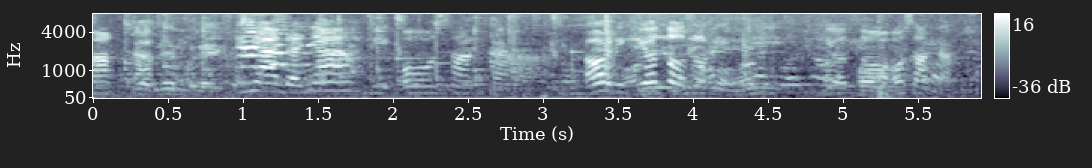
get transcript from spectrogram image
dimakan. Ini adanya di Osaka. Oh, di Kyoto, sorry. Di Kyoto, Osaka. Hmm.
